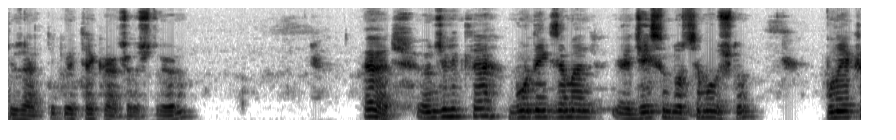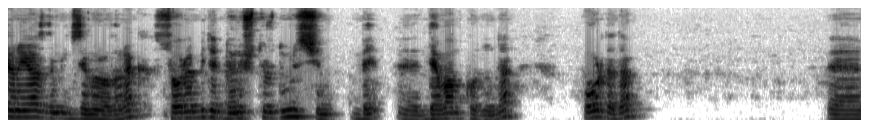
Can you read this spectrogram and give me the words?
Düzelttik ve tekrar çalıştırıyorum. Evet, öncelikle burada XML e, JSON dosyam oluştu. Bunu ekrana yazdım XML olarak. Sonra bir de dönüştürdüğümüz için e, devam kodunda orada da e,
